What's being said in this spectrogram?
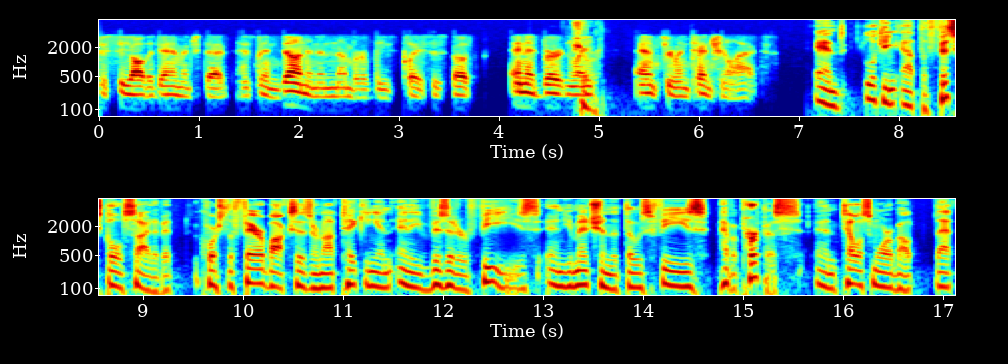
to see all the damage that has been done in a number of these places, both inadvertently sure. and through intentional acts. And looking at the fiscal side of it, of course, the fare boxes are not taking in any visitor fees. And you mentioned that those fees have a purpose. And tell us more about that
